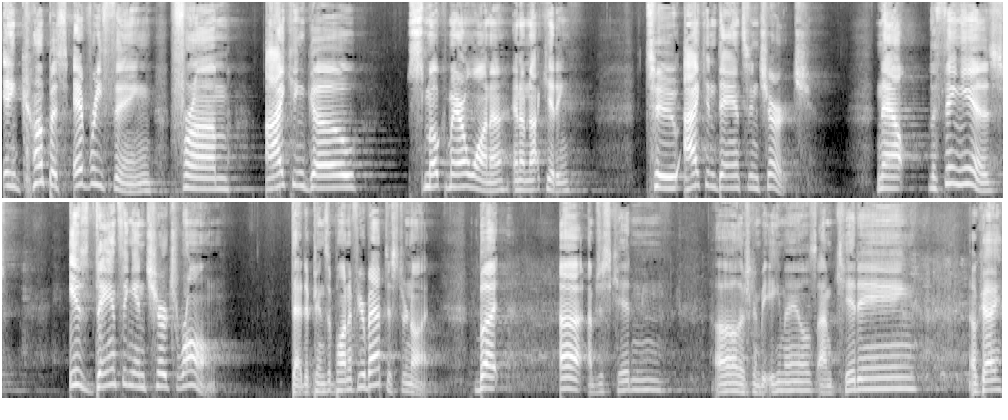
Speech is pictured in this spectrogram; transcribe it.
encompass everything from I can go smoke marijuana, and I'm not kidding, to I can dance in church. Now, the thing is, is dancing in church wrong? That depends upon if you're Baptist or not. But uh, I'm just kidding. Oh, there's going to be emails. I'm kidding. Okay?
